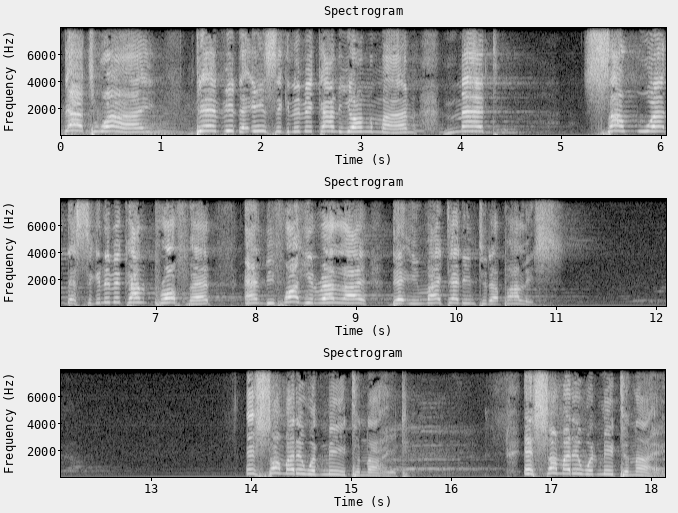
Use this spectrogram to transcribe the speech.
That's why David, the insignificant young man, met somewhere the significant prophet, and before he realized, they invited him to the palace. Is somebody with me tonight? Is somebody with me tonight?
